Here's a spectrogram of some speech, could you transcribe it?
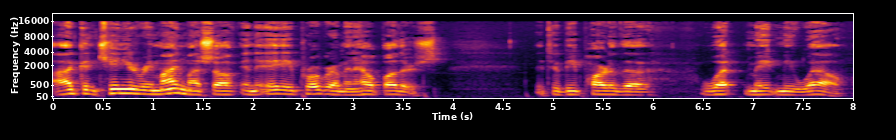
I continue to remind myself in the AA program and help others to be part of the what made me well.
